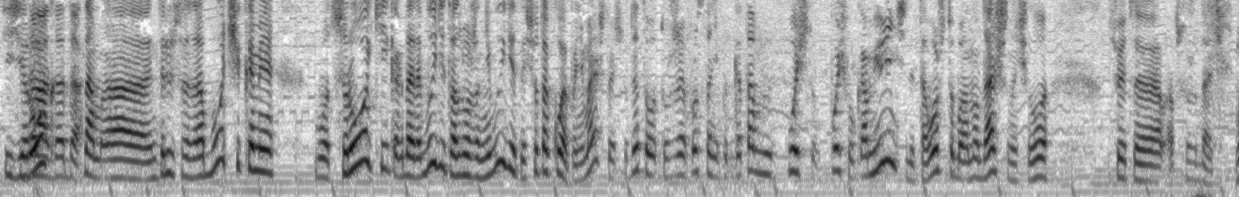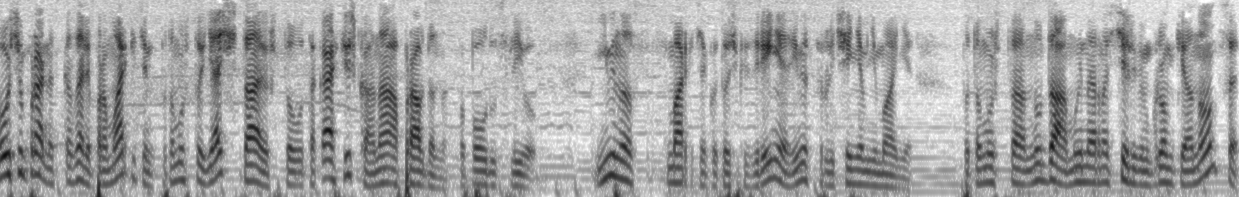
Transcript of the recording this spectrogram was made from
тизерок, Да, да, да. там а, интервью с разработчиками, вот сроки, когда это выйдет, возможно, не выйдет, и все такое, понимаешь? То есть вот это вот уже просто они подготавливают почту, почву комьюнити для того, чтобы оно дальше начало все это обсуждать. Вы очень правильно сказали про маркетинг, потому что я считаю, что вот такая фишка, она оправдана по поводу сливов. Именно с маркетинговой точки зрения, именно с привлечением внимания. Потому что, ну да, мы, наверное, все любим громкие анонсы,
